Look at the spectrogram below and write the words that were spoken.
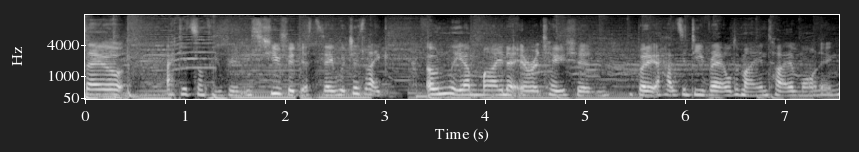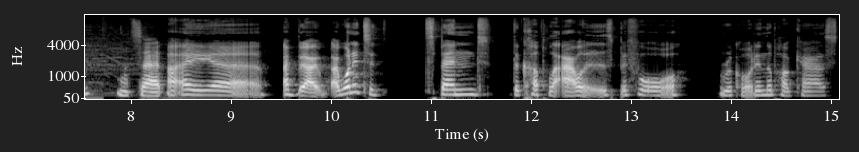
So I did something really stupid yesterday, which is like only a minor irritation, but it has derailed my entire morning. What's that? I uh, I, I- wanted to spend the couple of hours before recording the podcast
